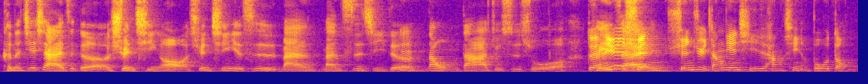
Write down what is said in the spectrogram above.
可能接下来这个选情哦，选情也是蛮蛮刺激的。嗯那我们大家就是说，对，因为选选举当天其实行情的波动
